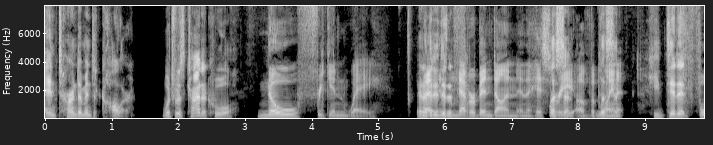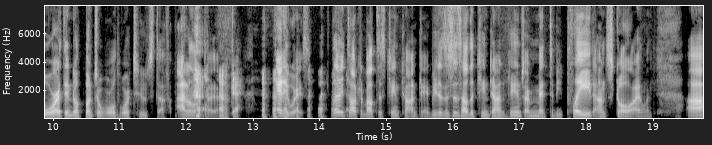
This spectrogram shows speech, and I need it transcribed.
and turned them into color, which was kind of cool. no freaking way. And I that has never been done in the history Listen, of the listen. He did it for I think a bunch of World War II stuff. I don't know what to tell you. Okay. Anyways, let me talk about this King Kong game because this is how the King Kong games are meant to be played on Skull Island. Uh,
